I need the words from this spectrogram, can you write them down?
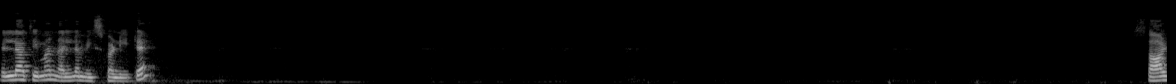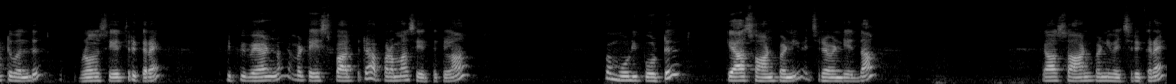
எல்லாத்தையுமே நல்லா மிக்ஸ் பண்ணிவிட்டேன் சால்ட்டு வந்து இவ்வளோ சேர்த்துருக்குறேன். திருப்பி வேணும்னா நம்ம டேஸ்ட் பார்த்துட்டு அப்புறமா சேர்த்துக்கலாம். இப்போ மூடி போட்டு கேஸ் ஆன் பண்ணி வச்சிட வேண்டியது தான் கேஸ் ஆன் பண்ணி வச்சுருக்கிறேன்.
